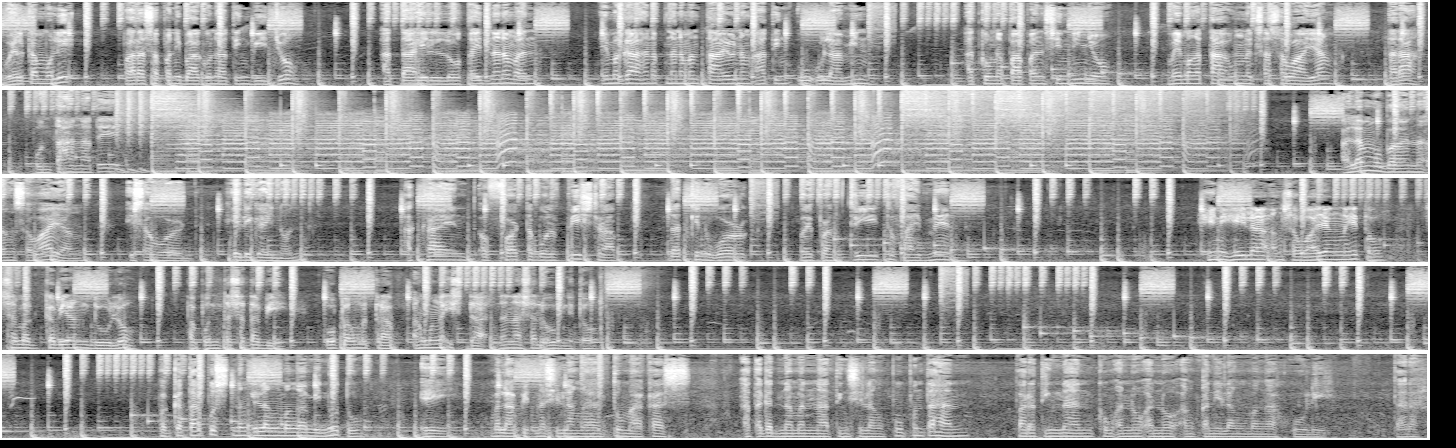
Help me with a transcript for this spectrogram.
Welcome muli para sa panibago nating video. At dahil low tide na naman, eh maghahanap na naman tayo ng ating uulamin. At kung napapansin ninyo, may mga taong nagsasawayang. Tara, puntahan natin. Alam mo ba na ang sawayang is a word hiligay nun? A kind of portable fish trap that can work by from 3 to 5 men. Hinihila ang sawayang na ito sa magkabilang dulo papunta sa tabi upang matrap ang mga isda na nasa loob nito. Pagkatapos ng ilang mga minuto, eh, malapit na silang ah, tumakas at agad naman natin silang pupuntahan para tingnan kung ano-ano ang kanilang mga huli. Tara.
